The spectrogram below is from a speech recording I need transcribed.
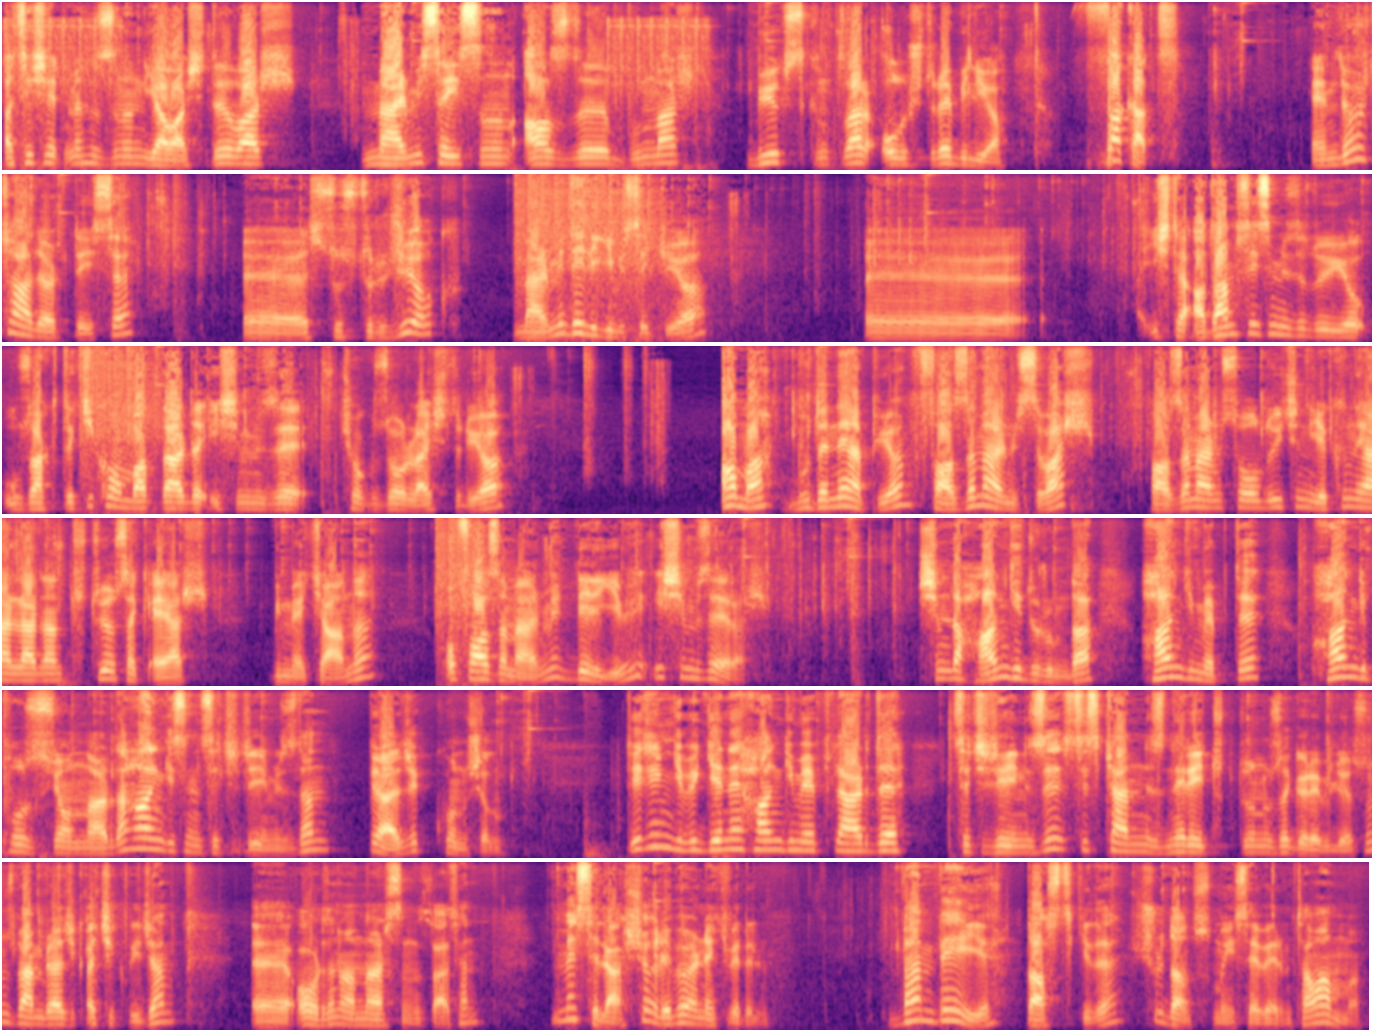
ateş etme hızının yavaşlığı var. Mermi sayısının azlığı bunlar büyük sıkıntılar oluşturabiliyor. Fakat M4A4'te ise e, susturucu yok. Mermi deli gibi sekiyor. Ee, işte adam sesimizi duyuyor. Uzaktaki kombatlarda işimizi çok zorlaştırıyor. Ama bu da ne yapıyor? Fazla mermisi var. Fazla mermisi olduğu için yakın yerlerden tutuyorsak eğer bir mekanı o fazla mermi deli gibi işimize yarar. Şimdi hangi durumda, hangi map'te, hangi pozisyonlarda hangisini seçeceğimizden birazcık konuşalım. Dediğim gibi gene hangi maplerde seçeceğinizi siz kendiniz nereyi tuttuğunuza göre biliyorsunuz. Ben birazcık açıklayacağım. Ee, oradan anlarsınız zaten. Mesela şöyle bir örnek verelim. Ben B'yi Dust 2'de şuradan tutmayı severim tamam mı?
